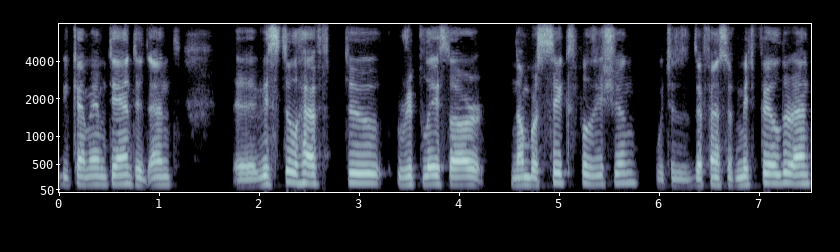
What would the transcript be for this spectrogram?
become empty-handed, and uh, we still have to replace our number six position, which is defensive midfielder, and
